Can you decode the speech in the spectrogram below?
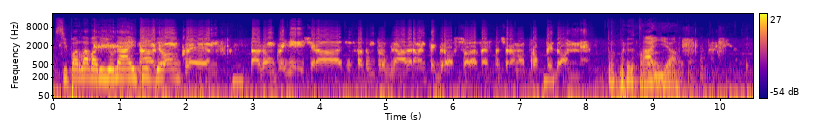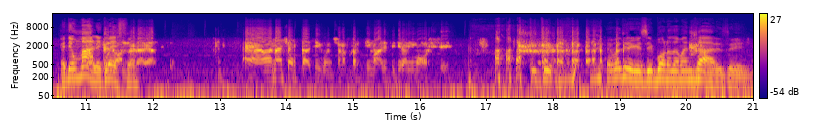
si parlava di United. No, comunque, no, comunque ieri c'era, c'è stato un problema veramente grosso alla festa, c'erano troppe donne. Troppe donne. Aia. Ed è un male Troppe questo. donne, ragazzi. Eh, a una certa sì, cominciano a farti male, ti tirano i morsi. E vuol dire che sei buono da mangiare, sei.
